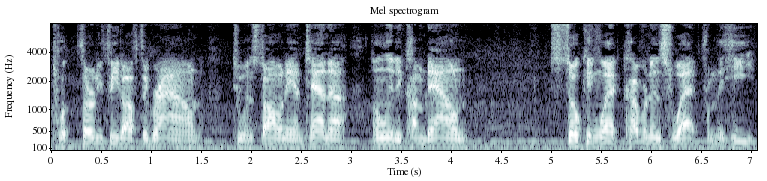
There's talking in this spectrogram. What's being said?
tw- 30 feet off the ground to install an antenna, only to come down soaking wet, covered in sweat from the heat,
